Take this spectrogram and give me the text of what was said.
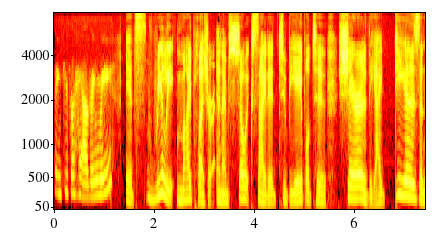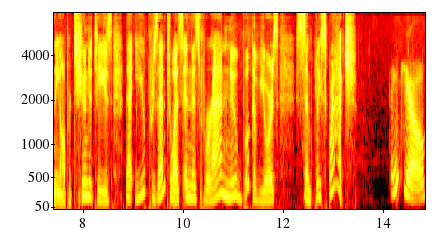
Thank you for having me. It's really my pleasure, and I'm so excited to be able to share the ideas and the opportunities that you present to us in this brand new book of yours, Simply Scratch. Thank you.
